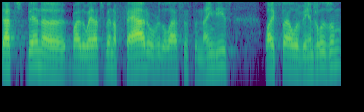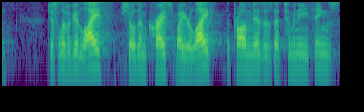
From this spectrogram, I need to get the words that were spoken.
That's been a, by the way, that's been a fad over the last, since the 90s, lifestyle evangelism. Just live a good life, show them Christ by your life. The problem is, is that too many things,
